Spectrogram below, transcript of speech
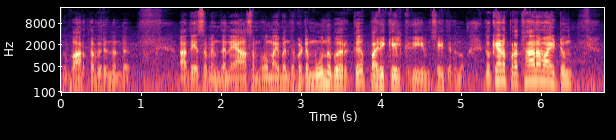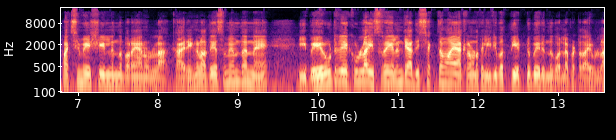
വാർത്ത വരുന്നുണ്ട്. അതേസമയം തന്നെ ആ സംഭവവുമായി ബന്ധപ്പെട്ട് മൂന്ന് പേർക്ക് പരിക്കേൽക്കുകയും ചെയ്തിരുന്നു. ഇതൊക്കെയാണ് പ്രധാനമായിട്ടും പശ്ചിമേഷ്യയിൽ നിന്ന് പറയാനുള്ള കാര്യങ്ങൾ. അതേസമയം തന്നെ ഈ ബെയ്റൂട്ടിലേക്കുള്ള ഇസ്രയേലിന്റെ അതിശക്തമായ ആക്രമണത്തിൽ ഇരുപത്തിയെട്ട് പേർ ഇന്ന് കൊല്ലപ്പെട്ടതായുള്ള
